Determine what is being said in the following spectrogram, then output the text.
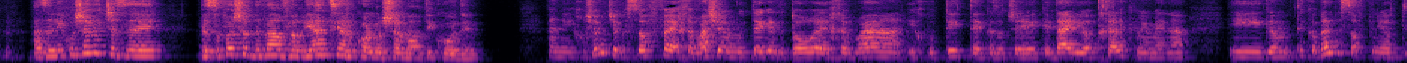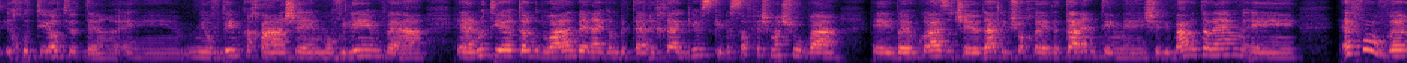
אז אני חושבת שזה בסופו של דבר וריאציה על כל מה שאמרתי קודם. אני חושבת שבסוף אה, חברה שממותגת בתור אה, חברה איכותית אה, כזאת שכדאי להיות חלק ממנה, היא גם תקבל בסוף פניות איכותיות יותר מעובדים ככה שהם מובילים וההיענות תהיה יותר גדולה בעיניי גם בתהליכי הגיוס, כי בסוף יש משהו ב... ביוקרה הזאת שיודעת למשוך את הטאלנטים שדיברת עליהם. איפה עובר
